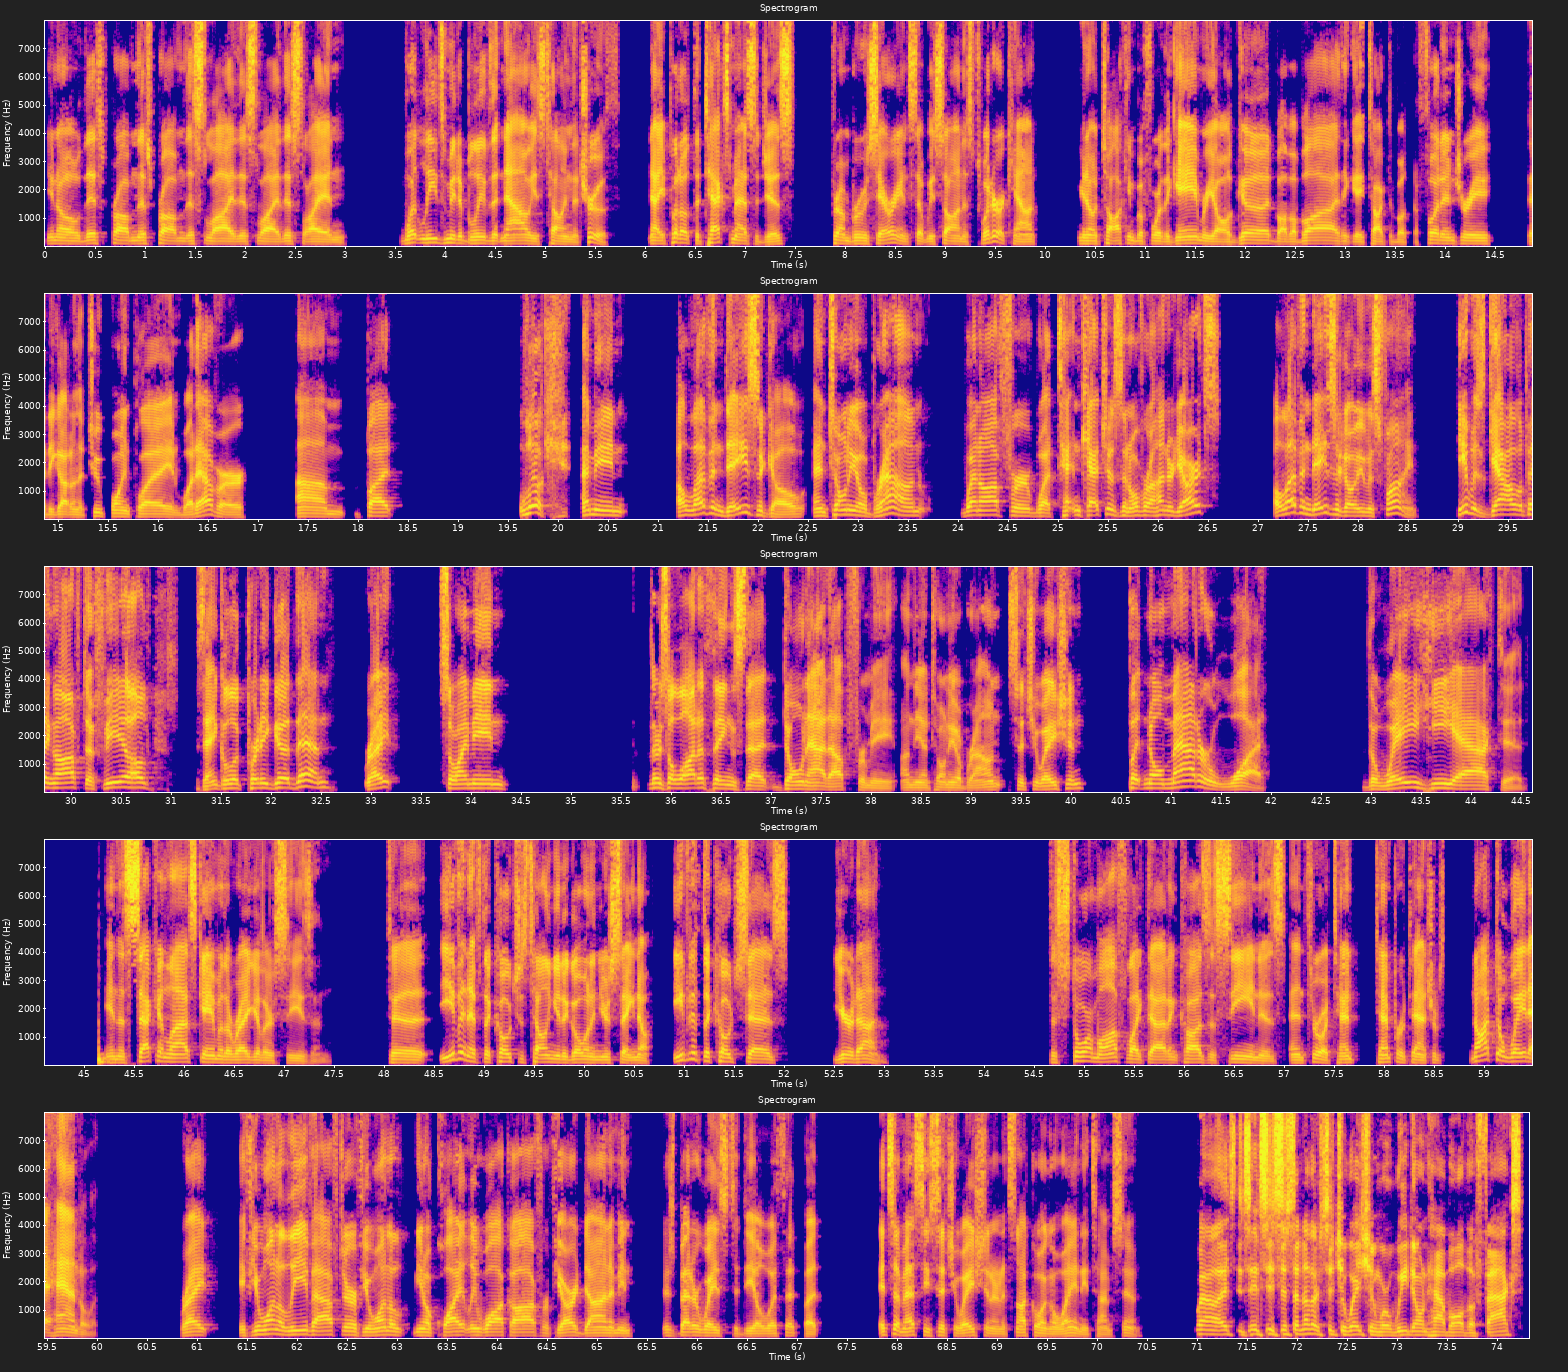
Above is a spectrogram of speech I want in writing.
you know, this problem, this problem, this lie, this lie, this lie. And what leads me to believe that now he's telling the truth? Now, he put out the text messages from Bruce Arians that we saw on his Twitter account, you know, talking before the game, are you all good? Blah, blah, blah. I think he talked about the foot injury that he got on the two point play and whatever. Um, but look, I mean, 11 days ago, Antonio Brown went off for what, 10 catches and over 100 yards? 11 days ago, he was fine. He was galloping off the field. His ankle looked pretty good then, right? So, I mean, there's a lot of things that don't add up for me on the Antonio Brown situation. But no matter what, the way he acted in the second last game of the regular season to even if the coach is telling you to go in and you're saying no, even if the coach says you're done, to storm off like that and cause a scene is and throw a ten, temper tantrums, not the way to handle it, right? If you want to leave after, if you want to, you know, quietly walk off, or if you are done, I mean, there's better ways to deal with it, but it's a messy situation and it's not going away anytime soon. Well, it's, it's, it's just another situation where we don't have all the facts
